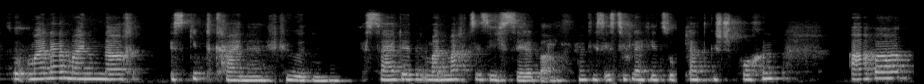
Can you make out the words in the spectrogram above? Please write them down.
Also meiner Meinung nach, es gibt keine Hürden. Es sei denn, man macht sie sich selber. Das ist vielleicht jetzt so platt gesprochen. Aber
